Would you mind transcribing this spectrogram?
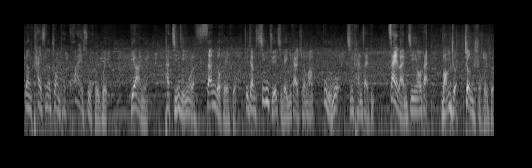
让泰森的状态快速回归。第二年，他仅仅用了三个回合，就将新崛起的一代拳王布鲁诺击瘫在地，再揽金腰带，王者正式回归。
